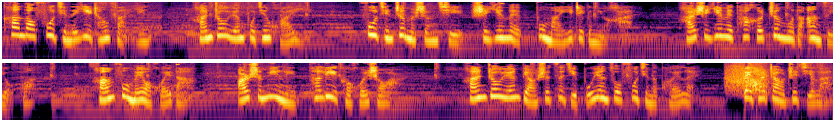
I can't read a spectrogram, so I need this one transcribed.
看到父亲的异常反应，韩周元不禁怀疑，父亲这么生气是因为不满意这个女孩，还是因为他和郑默的案子有关？韩父没有回答，而是命令他立刻回首尔。韩周元表示自己不愿做父亲的傀儡，被他召之即来，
